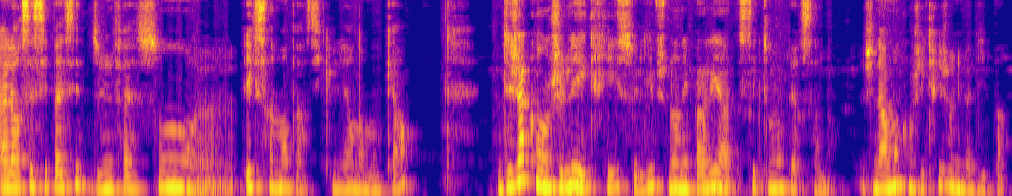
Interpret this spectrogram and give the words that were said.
Alors, ça s'est passé d'une façon euh, extrêmement particulière dans mon cas. Déjà, quand je l'ai écrit, ce livre, je n'en ai parlé à strictement personne. Généralement, quand j'écris, je ne le dis pas.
